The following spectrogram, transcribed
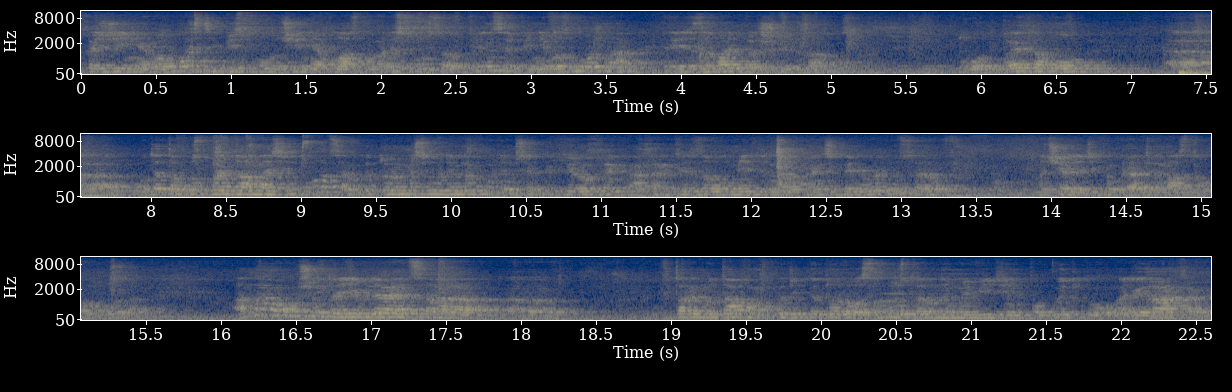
вхождения во власть и без получения властного ресурса, в принципе, невозможно реализовать большие замыслы. Вот, поэтому э, вот эта постмайданная ситуация, в которой мы сегодня находимся, как ее охарактеризовала медленная украинская революция в начале декабря 2013 года, она, в общем-то, является э, вторым этапом, в ходе которого, с одной стороны, мы видим попытку олигархов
